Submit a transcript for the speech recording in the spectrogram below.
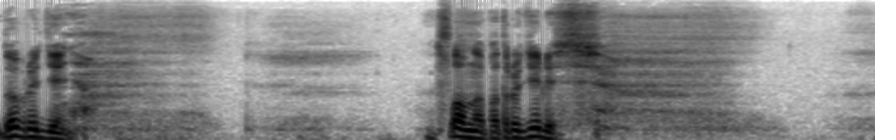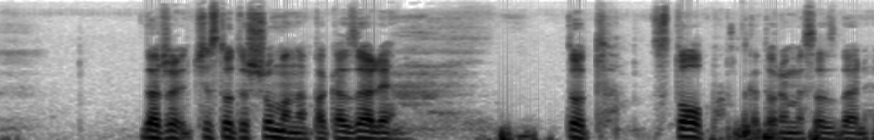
Добрый день. Славно потрудились. Даже частоты Шумана показали тот столб, который мы создали.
